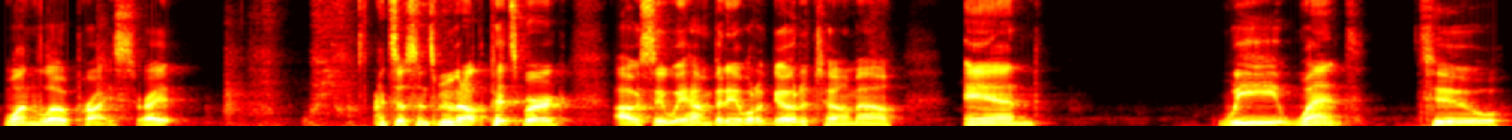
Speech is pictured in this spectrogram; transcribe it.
one low price, right? And so since moving out to Pittsburgh, obviously we haven't been able to go to Tomo, and we went to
